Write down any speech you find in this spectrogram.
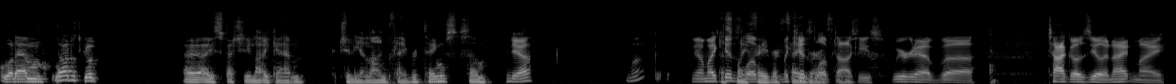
What um, no, that's good. I, I especially like um chili and lime flavored things. So yeah. Well, know, my kids my love my kids love Takis. We were gonna have uh, tacos the other night, and my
